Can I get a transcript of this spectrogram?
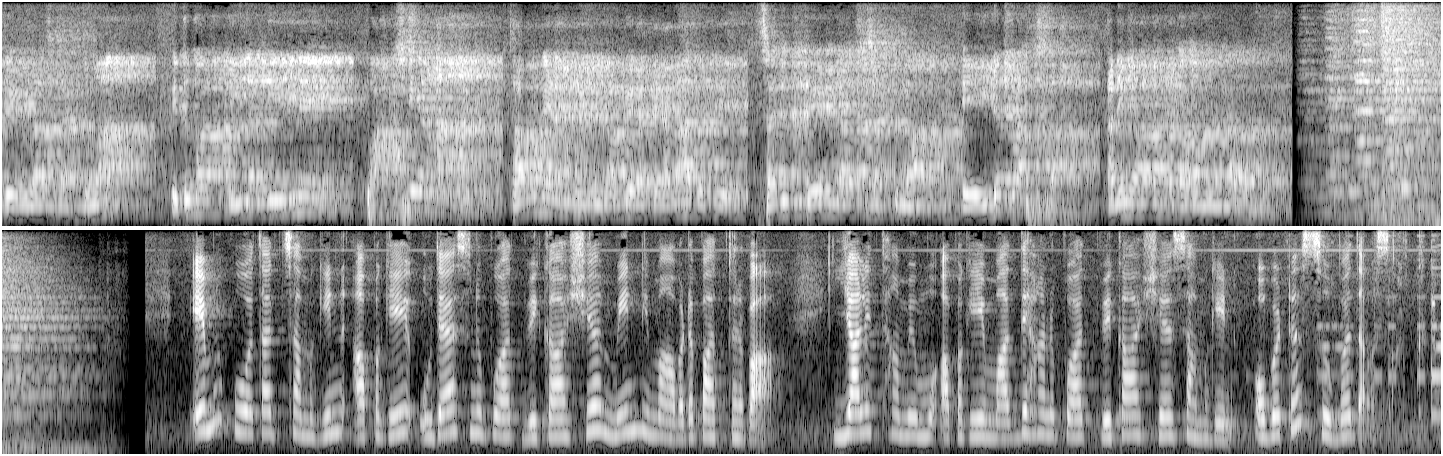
නායකතුමා සජිත් ප්‍රේමදාස මහත්මයා එතුමා දීලා තියෙන්නේ පක්ෂයේ අනාගතය. තරුණයන් වෙනුවෙන් අපේ රටේ අනාගතය සජිත් ප්‍රේමදාස මහත්මයා ඒ ඉඩ ප්‍රස්ථා අනිවාර්යයෙන්ම කරන්න කරනවා. එම පුවතත් සමගින් අපගේ උදෑසන පුවත් විකාශය මින් නිමාවට පත්වනවා. යළිත් හමුවෙමු අපගේ මධ්‍යහන පුවත් විකාශය සමගින් ඔබට සුබ දවසක්.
